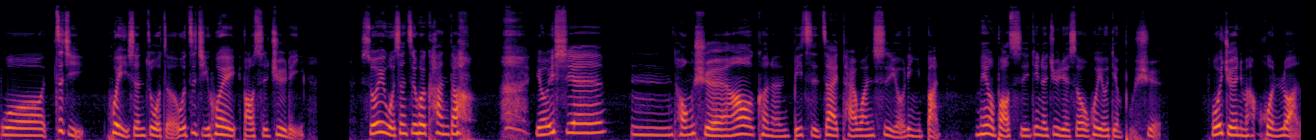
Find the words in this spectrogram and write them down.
我自己会以身作则，我自己会保持距离，所以我甚至会看到 有一些。嗯，同学，然后可能彼此在台湾是有另一半，没有保持一定的距离的时候，我会有点不屑，我会觉得你们好混乱，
